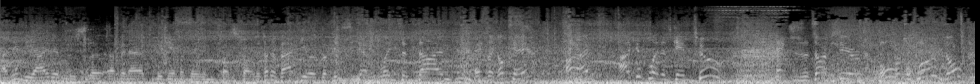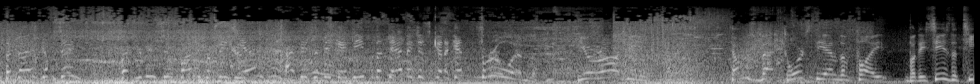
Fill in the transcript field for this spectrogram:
I think the items that have been added to the game have made him quite strong. They're trying to vacuum him, but BZM blinks and dime. And it's like, okay, alright, I can play this game too. X is a Darkseer. Oh, oh, oh, the guy comes in. Retribution finally for BZM. Acting the BKB, for the damage is gonna get through him. Yuragi comes back towards the end of the fight, but he sees the team.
